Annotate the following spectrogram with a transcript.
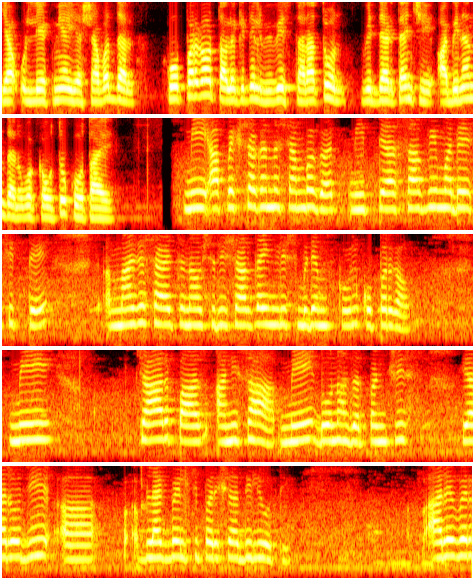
या उल्लेखनीय यशाबद्दल कोपरगाव तालुक्यातील विविध स्तरातून विद्यार्थ्यांचे अभिनंदन व कौतुक होत आहे. मी अपेक्षा घनश्याम भगत मी त्या सहावीमध्ये शिकते. माझ्या शाळेचं नाव Shri Sharada English medium school Kopargaon. मी चार पाच आणि सहा मे दोन हजार पंचवीस या रोजी ब्लॅक बेल्टची परीक्षा दिली होती. आर्यवर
